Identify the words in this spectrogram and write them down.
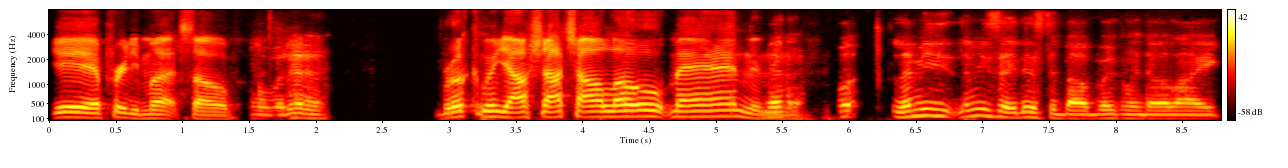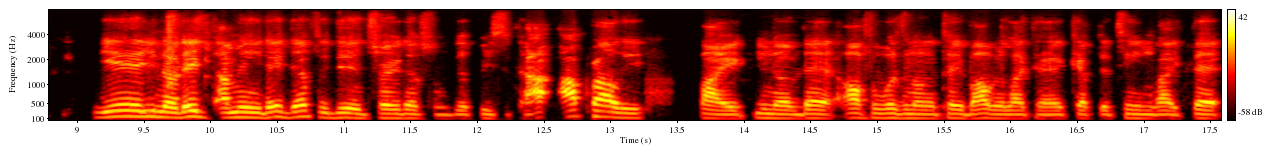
Yeah, pretty much. So over there. Brooklyn, y'all shot y'all load, man. And yeah let me let me say this about Brooklyn though. Like, yeah, you know, they I mean, they definitely did trade up some good pieces. I, I probably like, you know, if that offer wasn't on the table, I would like to have kept a team like that.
